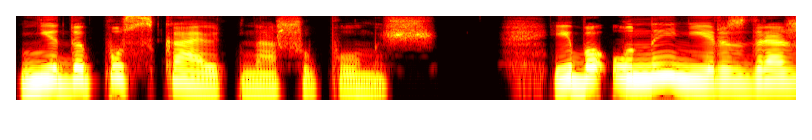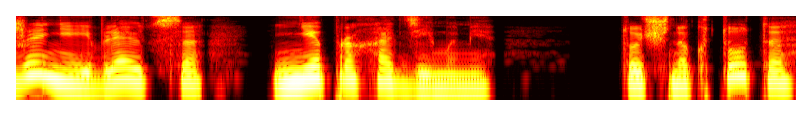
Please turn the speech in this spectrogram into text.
не допускают нашу помощь, ибо уныние и раздражение являются непроходимыми. Точно кто-то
